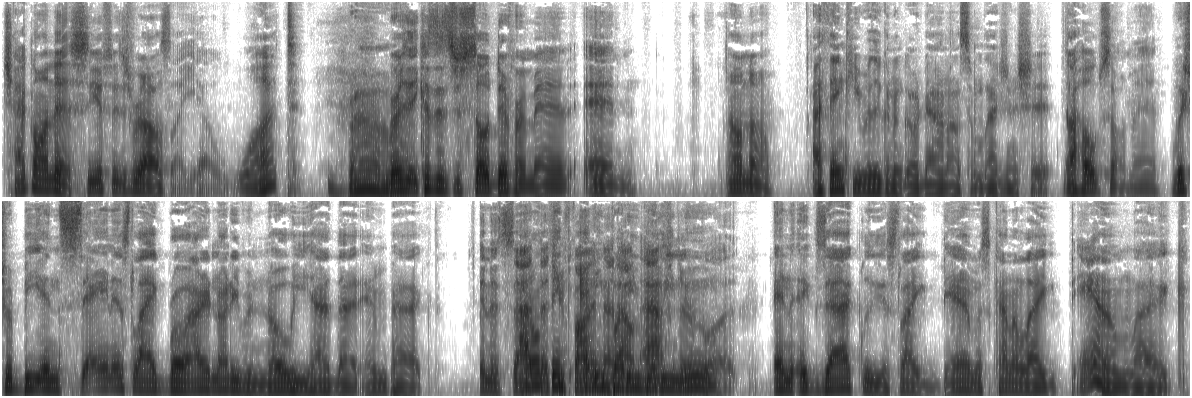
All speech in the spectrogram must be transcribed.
check on this, see if it's real. I was like, "Yo, what?" Bro. Because it's just so different, man. And I don't know. I think he really gonna go down on some legend shit. I hope so, man. which would be insane. It's like, bro, I did not even know he had that impact. And it's sad I don't that think you find that out anybody really after, knew. but And exactly, it's like, damn, it's kind of like, damn, like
